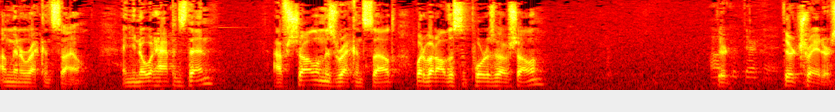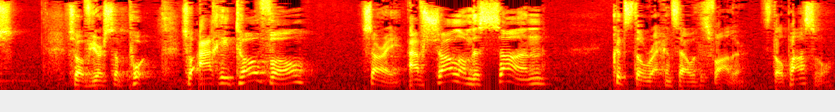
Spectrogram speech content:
I'm going to reconcile." And you know what happens then? Avshalom is reconciled. What about all the supporters of Avshalom? They're- with their head. They're traitors. So if you're support, so Achitophel, sorry, Avshalom, the son, could still reconcile with his father. It's still possible.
